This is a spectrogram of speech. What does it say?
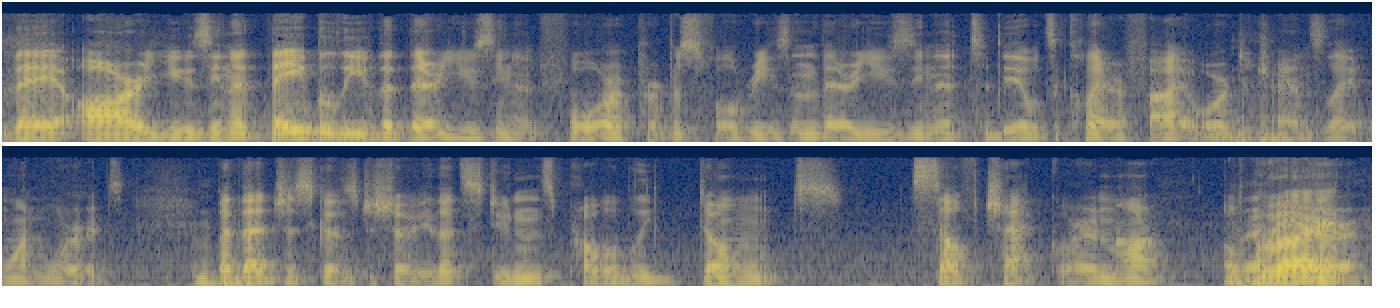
they are using it. They believe that they're using it for a purposeful reason. They're using it to be able to clarify or to translate one words. But that just goes to show you that students probably don't self check or are not Right. aware Right.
